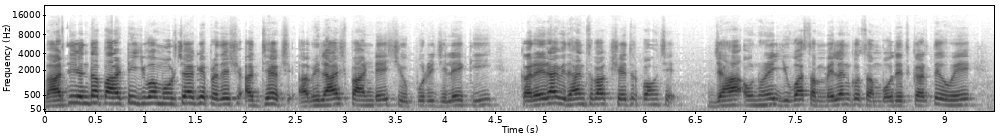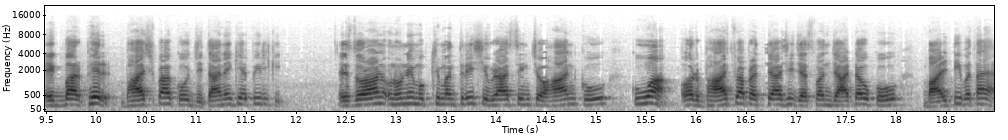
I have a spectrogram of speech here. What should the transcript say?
भारतीय जनता पार्टी युवा मोर्चा के प्रदेश अध्यक्ष अभिलाष पांडे शिवपुरी ज़िले की करेरा विधानसभा क्षेत्र पहुँचे, जहाँ उन्होंने युवा सम्मेलन को संबोधित करते हुए एक बार फिर भाजपा को जिताने की अपील की। इस दौरान उन्होंने मुख्यमंत्री शिवराज सिंह चौहान को कुआँ और भाजपा प्रत्याशी जसवंत जाटव को बाल्टी बताया।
